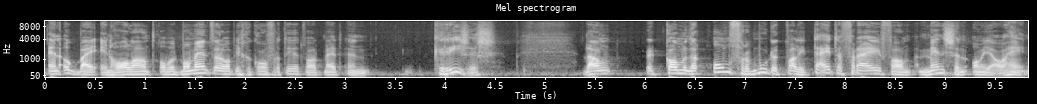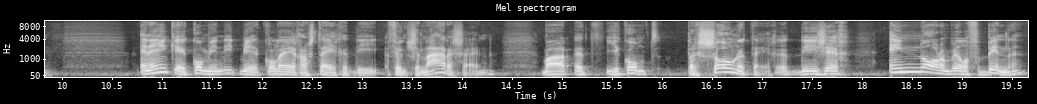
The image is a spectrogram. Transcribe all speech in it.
en ook bij in Holland, op het moment waarop je geconfronteerd wordt met een crisis, dan komen er onvermoede kwaliteiten vrij van mensen om jou heen. In één keer kom je niet meer collega's tegen die functionaris zijn, maar het, je komt personen tegen die zich enorm willen verbinden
